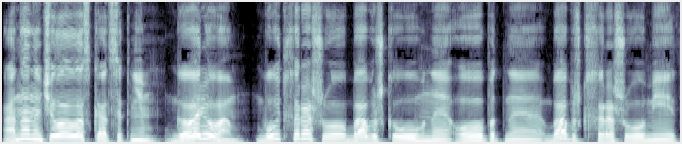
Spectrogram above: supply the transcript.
она начала ласкаться к ним. Говорю вам, будет хорошо, бабушка умная, опытная, бабушка хорошо умеет.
